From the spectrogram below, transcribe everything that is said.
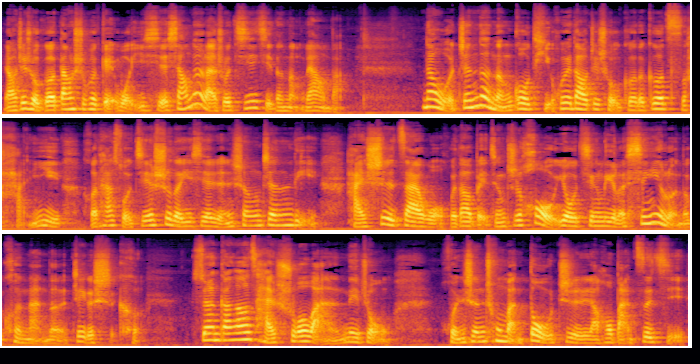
然后这首歌当时会给我一些相对来说积极的能量吧。那我真的能够体会到这首歌的歌词含义和它所揭示的一些人生真理，还是在我回到北京之后，又经历了新一轮的困难的这个时刻。虽然刚刚才说完那种浑身充满斗志，然后把自己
